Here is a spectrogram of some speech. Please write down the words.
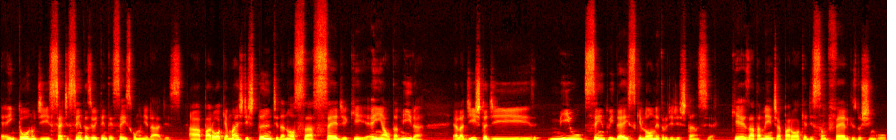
em, torno de 786 comunidades. A paróquia mais distante da nossa sede, que é em Altamira, ela dista de 1.110 quilômetros de distância, que é exatamente a paróquia de São Félix do Xingu.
